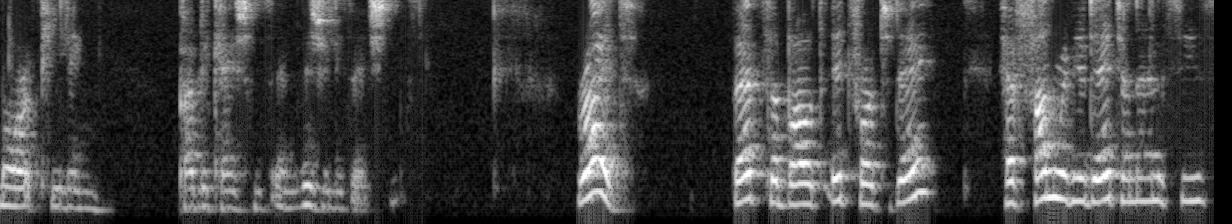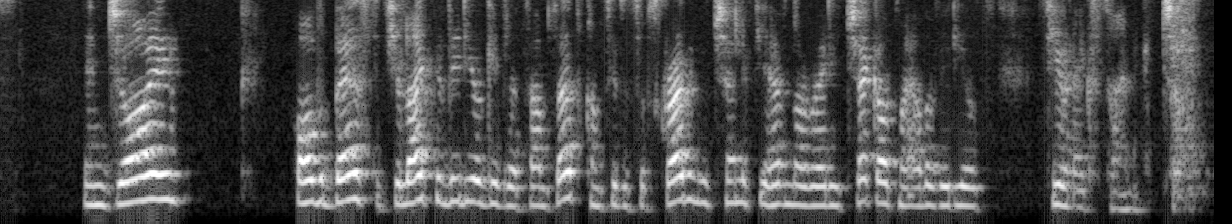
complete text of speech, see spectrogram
more appealing publications and visualizations. Right, that's about it for today. Have fun with your data analysis. Enjoy. All the best. If you like the video, give it a thumbs up. Consider subscribing to the channel if you haven't already. Check out my other videos. See you next time. Ciao.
